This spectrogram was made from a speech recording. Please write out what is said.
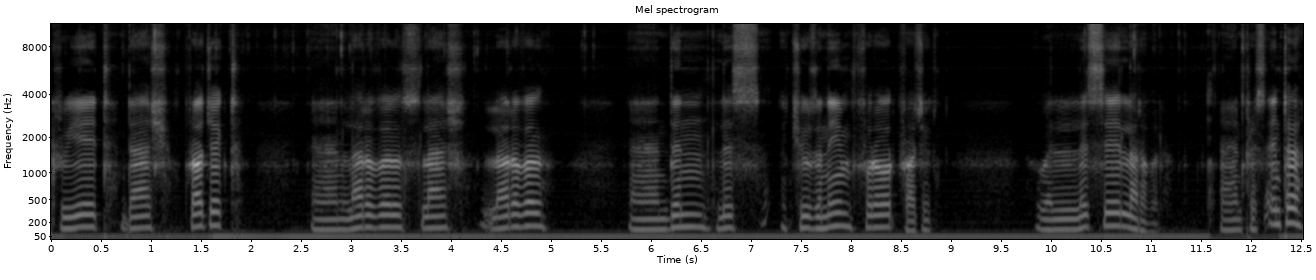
create dash project and laravel slash laravel. And then let's choose a name for our project. Well let's say laravel. And press enter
